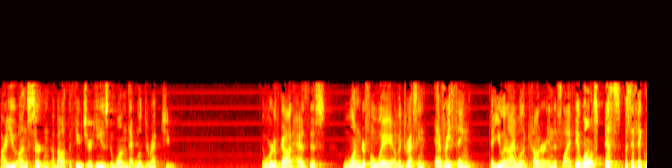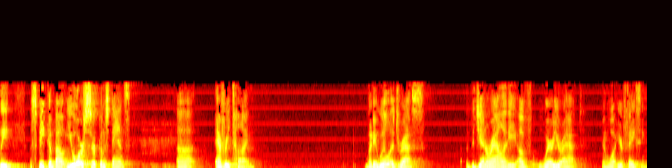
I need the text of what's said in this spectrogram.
Are you uncertain about the future? He is the one that will direct you. The Word of God has this wonderful way of addressing everything that you and I will encounter in this life. It won't spe- specifically speak about your circumstance uh, every time, but it will address the generality of where you're at and what you're facing.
